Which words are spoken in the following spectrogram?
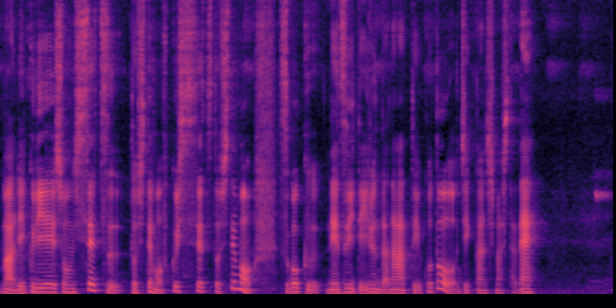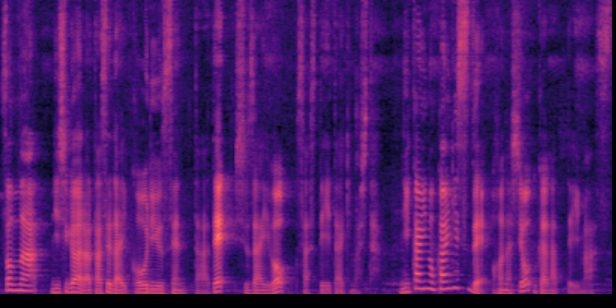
まあ、レクリエーション施設としても福祉施設としてもすごく根付いているんだなということを実感しましたね。そんな西河原多世代交流センターで取材をさせていただきました。2階の会議室でお話を伺っています。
